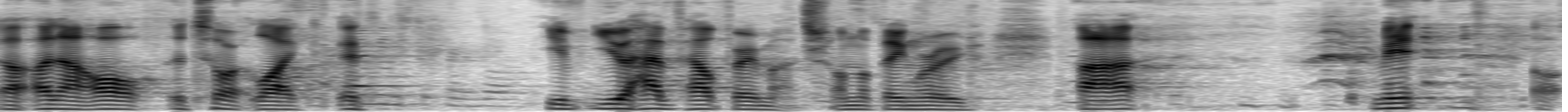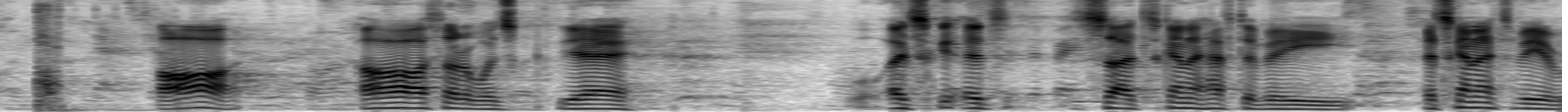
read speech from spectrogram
Uh, I know, I'll, it's sort of like, it, you, you have helped very much. I'm not being rude. Uh, me, oh, oh, oh, I thought it was, yeah. It's, it's, so it's going to have to be, it's going to have to be a,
